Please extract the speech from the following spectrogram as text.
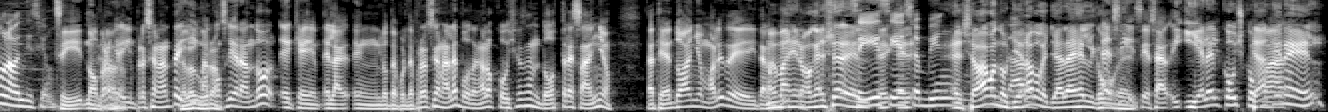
es una bendición. Sí, no, pero Claro. que es impresionante. Qué y más considerando eh, que en, la- en los deportes profesionales votan a los coaches en dos, tres años. O sea, tienes dos años mal y te, y te Me imagino que él se. Sí, él- sí, él- eso es bien Él se va cuando complicado. quiera porque ya él es el. Como Eh, sí, sí, o sea, y, y él es el coach con ¿Qué edad más- tiene él?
